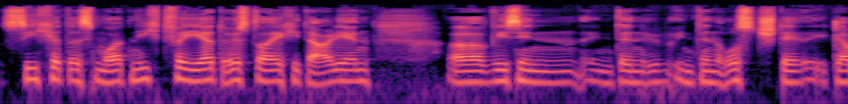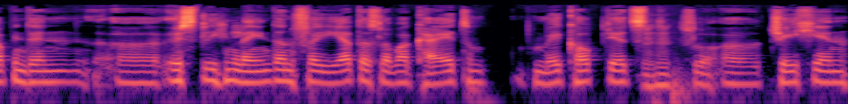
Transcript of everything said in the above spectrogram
sicher, dass Mord nicht verjährt. Österreich, Italien, wie es in, in den, in den Oststädten, ich glaube in den äh, östlichen Ländern verjährt, der Slowakei zum Weg gehabt jetzt, Mhm. Slo äh, Tschechien,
